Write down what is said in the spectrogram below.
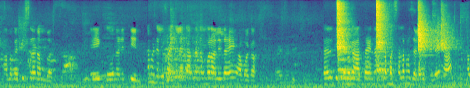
हा बघा तिसरा नंबर. एक दोन आणि तीन. काय म्हणाली? फायनल आता आपला नंबर आलेला आहे. हा बघा. तर इकडे बघा आता आहे ना आपला मसाला भाजायला घेतलेला आहे हा.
